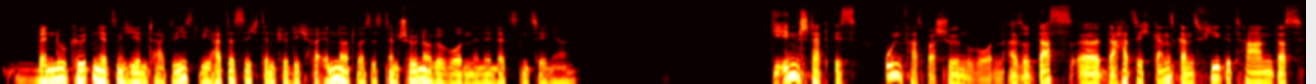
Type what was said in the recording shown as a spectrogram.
Wenn du Köthen jetzt nicht jeden Tag siehst, wie hat es sich denn für dich verändert? Was ist denn schöner geworden in den letzten zehn Jahren? Die Innenstadt ist unfassbar schön geworden. Also das, äh, da hat sich ganz, ganz viel getan, dass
